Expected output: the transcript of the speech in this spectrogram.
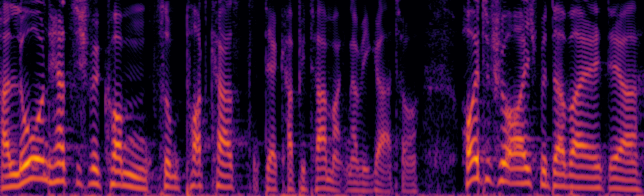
Hallo und herzlich willkommen zum Podcast der Kapitalmarktnavigator. Heute für euch mit dabei der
